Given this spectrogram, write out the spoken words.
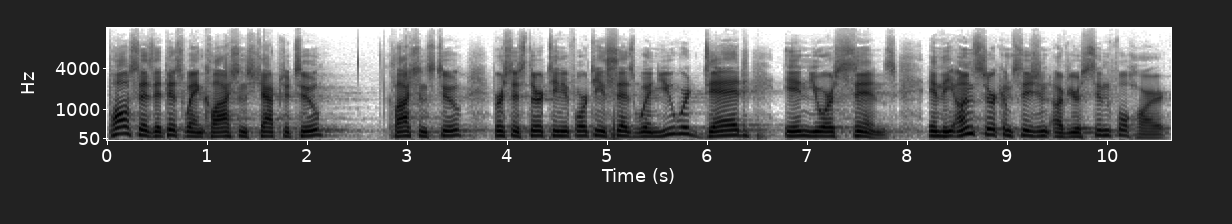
Paul says it this way in Colossians chapter 2. Colossians 2, verses 13 and 14 says, When you were dead in your sins, in the uncircumcision of your sinful heart,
